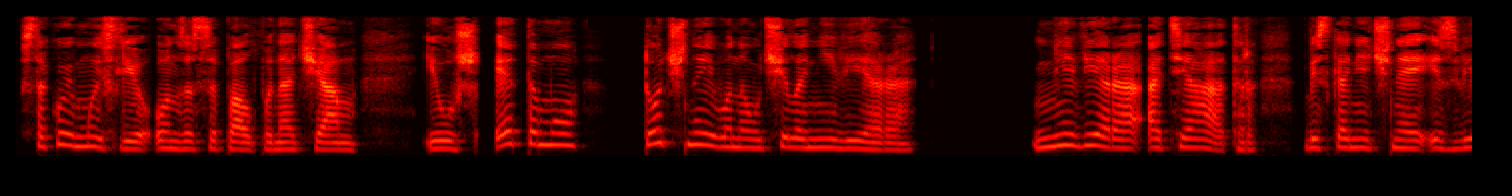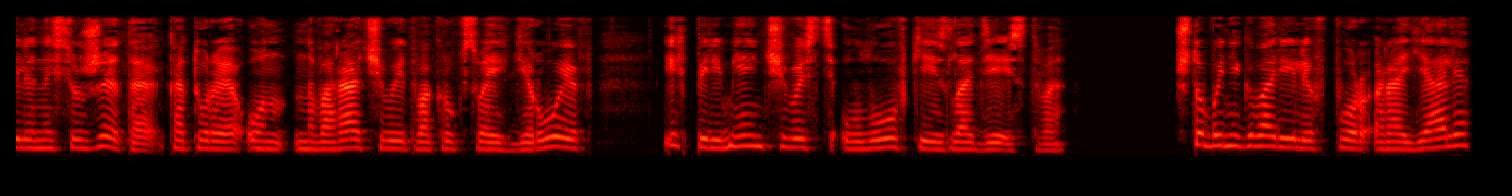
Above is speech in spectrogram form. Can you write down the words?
С такой мыслью он засыпал по ночам, и уж этому точно его научила не вера. Не вера, а театр, бесконечная извилины сюжета, которые он наворачивает вокруг своих героев, их переменчивость, уловки и злодейства. Что бы ни говорили в пор рояле,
